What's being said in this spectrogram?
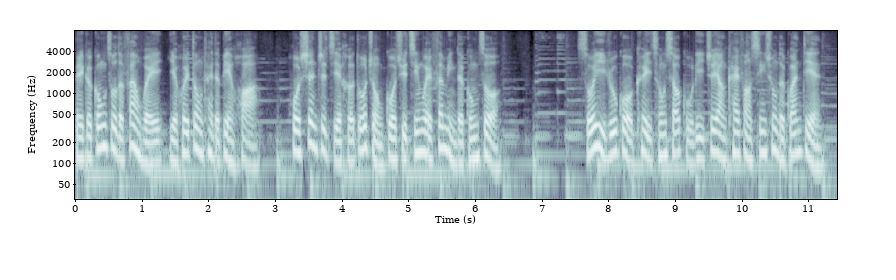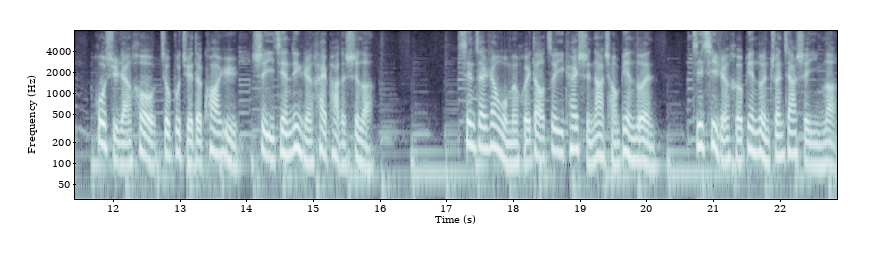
每个工作的范围也会动态的变化，或甚至结合多种过去泾渭分明的工作。所以，如果可以从小鼓励这样开放心胸的观点，或许然后就不觉得跨域是一件令人害怕的事了。现在，让我们回到最一开始那场辩论：机器人和辩论专家谁赢了？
